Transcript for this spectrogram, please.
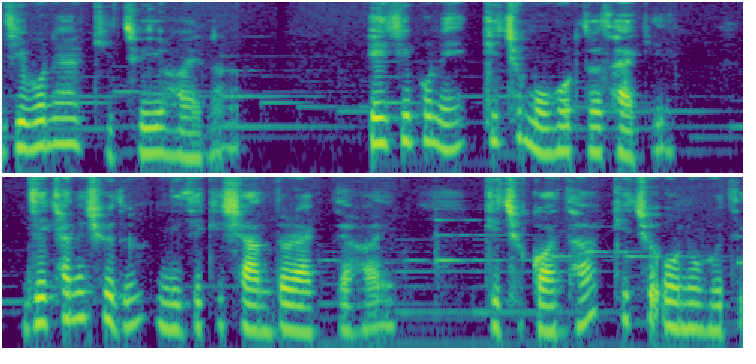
জীবনে আর কিছুই হয় না। এই জীবনে কিছু মুহূর্ত থাকে যেখানে শুধু নিজেকে শান্ত রাখতে হয়। কিছু কথা, কিছু অনুভূতি,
